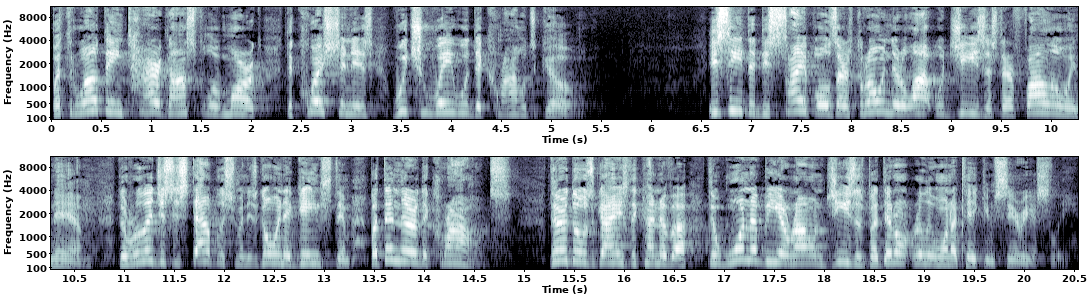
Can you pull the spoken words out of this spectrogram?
But throughout the entire Gospel of Mark, the question is which way would the crowds go? You see, the disciples are throwing their lot with Jesus. They're following him. The religious establishment is going against him. But then there are the crowds. There are those guys that kind of uh, they want to be around Jesus, but they don't really want to take him seriously.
